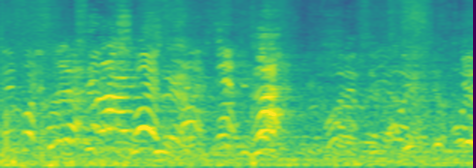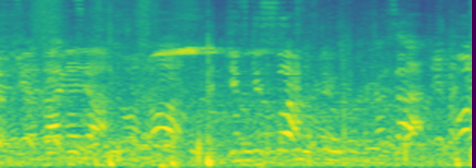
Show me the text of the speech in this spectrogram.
дай боли. Все решают, нет, да! Детский сад, блядь. Вот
